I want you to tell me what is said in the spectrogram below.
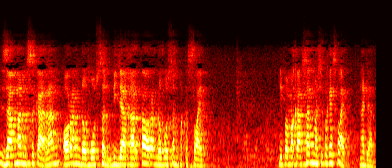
Zaman sekarang orang udah bosen di Jakarta orang udah bosen pakai slide. Di Pamekasan masih pakai slide ngajar.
